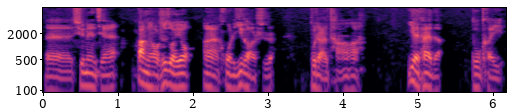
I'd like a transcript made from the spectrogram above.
呃，训练前半个小时左右啊，或者一个小时补点糖哈，液态的都可以。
